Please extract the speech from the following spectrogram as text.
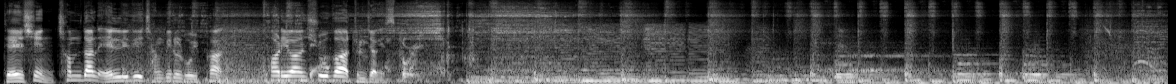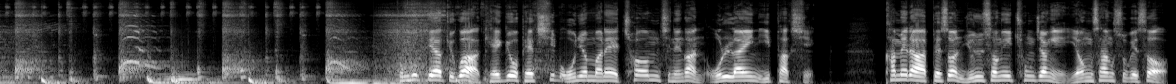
대신 첨단 LED 장비를 도입한 화려한 쇼가 등장했습니다. 동국대학교가 개교 115년 만에 처음 진행한 온라인 입학식. 카메라 앞에선 윤성희 총장이 영상 속에서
